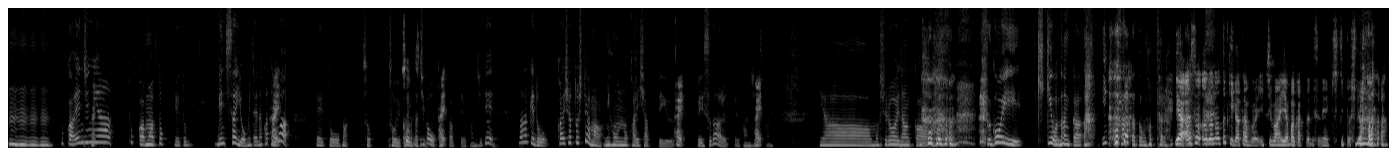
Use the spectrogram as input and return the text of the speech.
うんうんうんうん。なんかエンジニアとか、まあと、えっ、と、現地採用みたいな方は、えっ、と、まあ、そそういう方たちが多かったっていう感じで、まあ、だけど、会社としては、まあ、日本の会社っていう。ベースがあるっていう感じですかね。い、やー、面白い。なんか、すごい危機をなんか、一個去ったと思ったら。いや、あそあの時が多分一番やばかったですね、危機としては。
